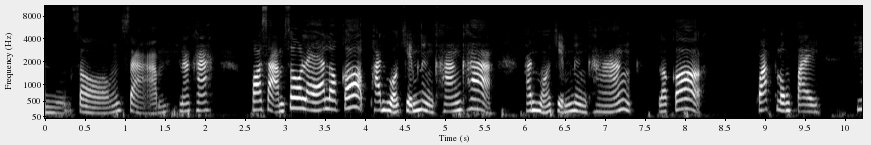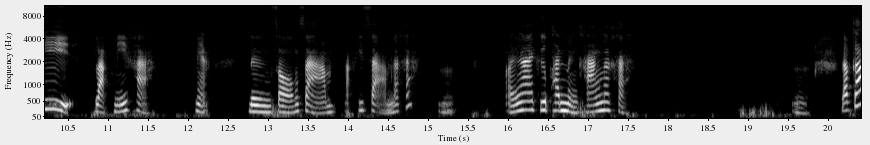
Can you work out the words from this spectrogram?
1 2 3 นะคะ พอ 3 โซ่แล้วเราก็พันหัวเข็ม 1 ครั้งค่ะ พันหัวเข็ม 1 ครั้ง แล้วก็ควักลงไปที่หลักนี้ค่ะ เนี่ยหนึ่งสองสามหลักที่สามนะคะอืมเอาง่ายๆคือพันหนึ่งครั้งนะคะแล้วก็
